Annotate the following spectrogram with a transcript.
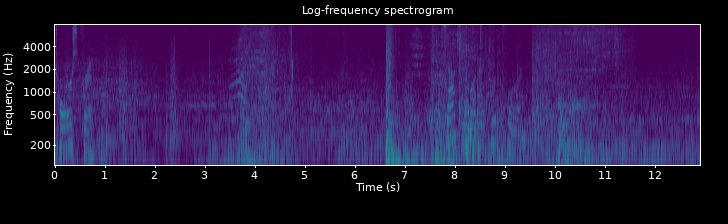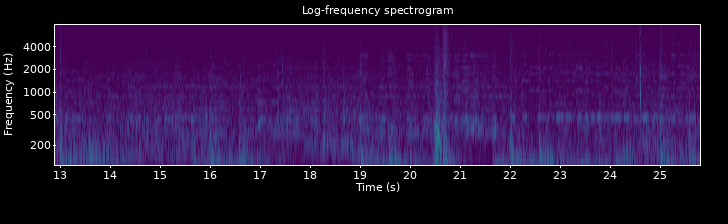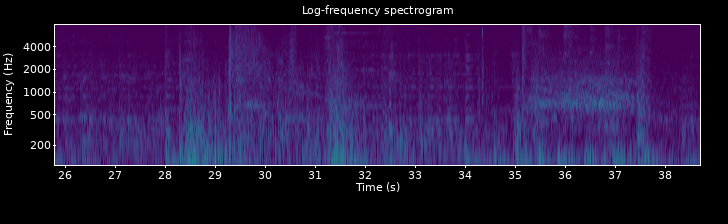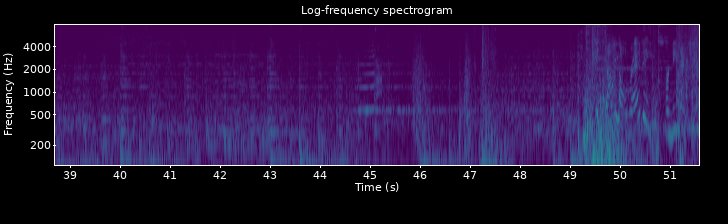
Of friend. Exactly what I hoped for. Or need I kill?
